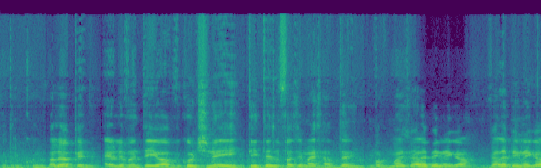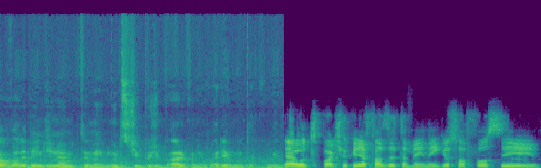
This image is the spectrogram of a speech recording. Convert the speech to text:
foi tranquilo. Valeu a pena. Aí eu levantei, óbvio, continuei tentando fazer mais rápido ainda. Mas vela é bem legal. Vela é bem legal, vela é bem dinâmico também. Muitos tipos de barco, né? Varia muita coisa. É, outro esporte que eu queria fazer também, nem que eu só fosse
